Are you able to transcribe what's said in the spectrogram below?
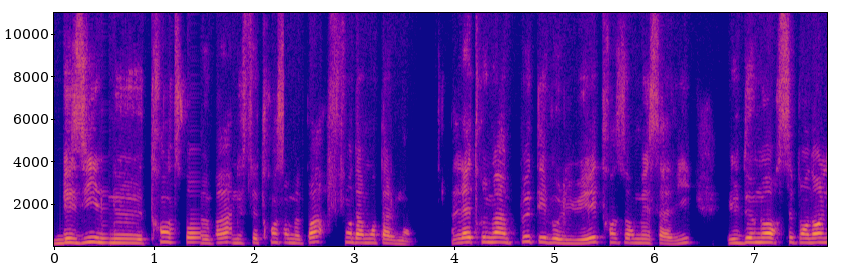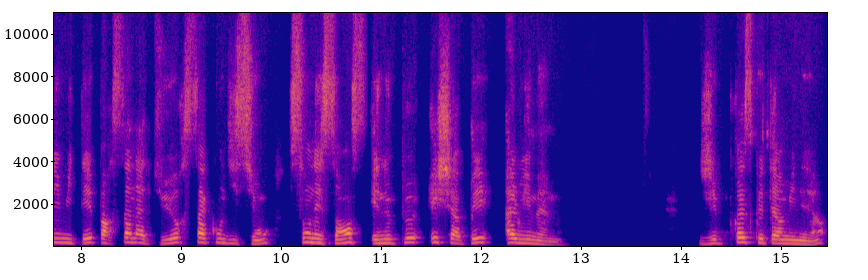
mais il ne, se transforme pas fondamentalement. L'être humain peut évoluer, transformer sa vie il demeure cependant limité par sa nature, sa condition, son essence et ne peut échapper à lui-même. J'ai presque terminé. Hein.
